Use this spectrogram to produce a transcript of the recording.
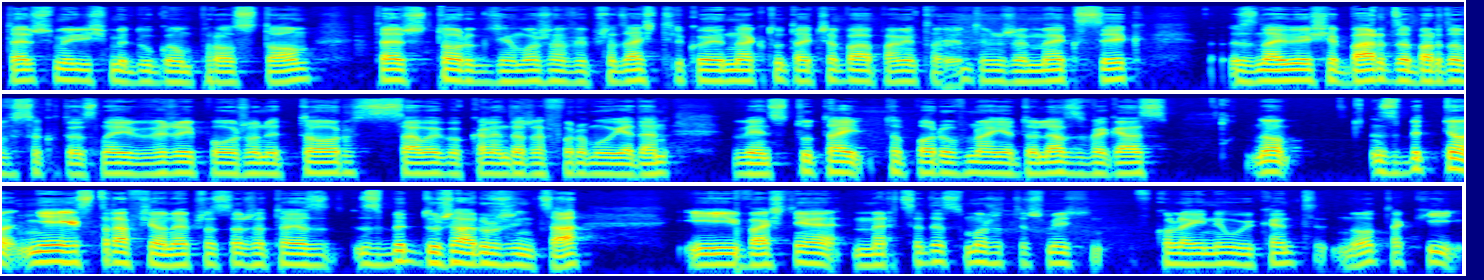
też mieliśmy długą prostą, też tor, gdzie można wyprzedzać, tylko jednak tutaj trzeba pamiętać o tym, że Meksyk znajduje się bardzo, bardzo wysoko. To jest najwyżej położony tor z całego kalendarza Formuły 1, więc tutaj to porównanie do Las Vegas no, zbytnio nie jest trafione, przez to, że to jest zbyt duża różnica. I właśnie Mercedes może też mieć w kolejny weekend no, taki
